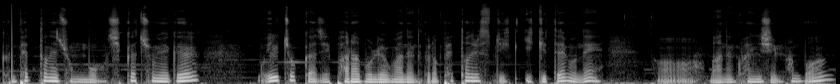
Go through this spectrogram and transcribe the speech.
그런 패턴의 종목 시가총액을 뭐 1조까지 바라보려고 하는 그런 패턴일 수도 있, 기 때문에 어, 많은 관심 한번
